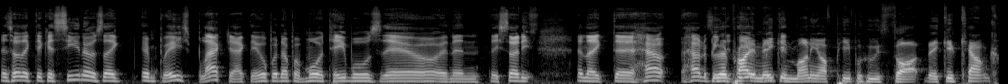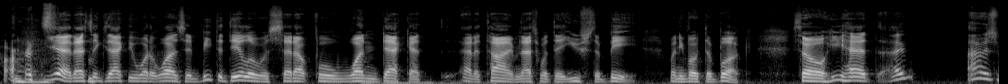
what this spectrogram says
And so like the casinos like embraced blackjack. They opened up more tables there and then they study and like the how how to So beat they're the probably deal- making money off people who thought they could count cards. yeah, that's exactly what it was. And Beat the Dealer was set up for one deck at at a time. That's what they used to be when he wrote the book. So he had I I was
